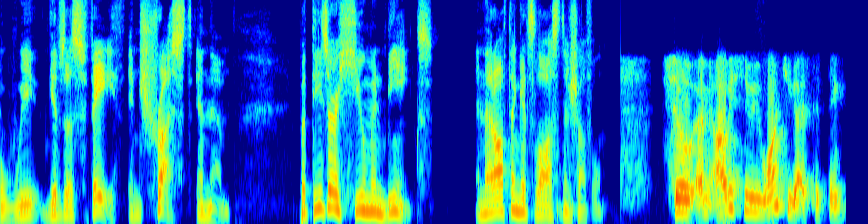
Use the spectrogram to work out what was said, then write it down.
We gives us faith and trust in them. but these are human beings, and that often gets lost in the shuffle. So, I mean, obviously, we want you guys to think,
